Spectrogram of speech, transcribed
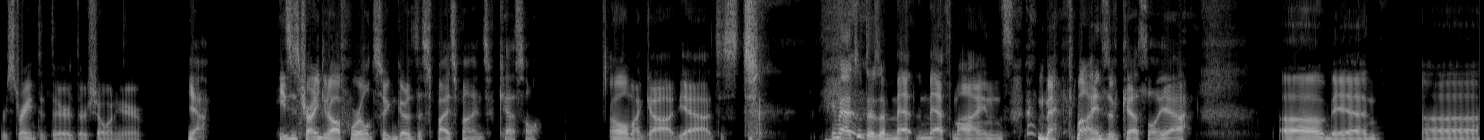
restraint that they're they're showing here. Yeah, he's just trying to get off world so he can go to the spice mines of Kessel. Oh my god, yeah. Just imagine if there's a meth meth mines. Meth mines of Kessel, yeah. Oh man. Uh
